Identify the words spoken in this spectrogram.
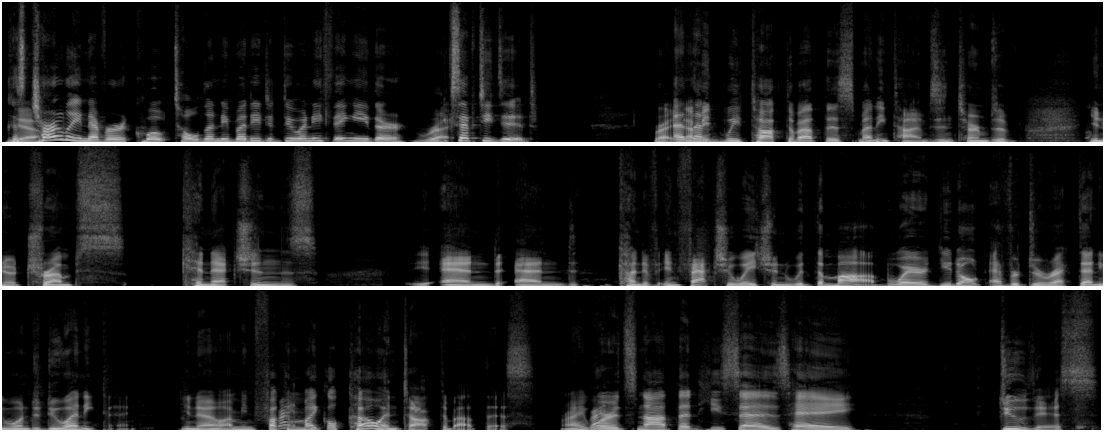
because yeah. charlie never quote told anybody to do anything either right except he did right and i then, mean we've talked about this many times in terms of you know trump's connections and and kind of infatuation with the mob where you don't ever direct anyone to do anything you know i mean fucking right. michael cohen talked about this right? right? Where it's not that he says, "Hey, do this."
